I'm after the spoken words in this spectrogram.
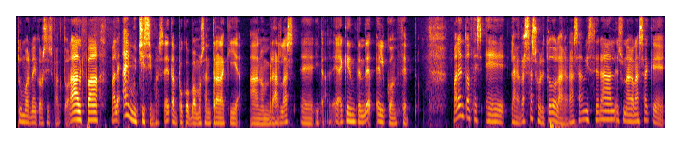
tumor necrosis factor alfa, ¿vale? Hay muchísimas, ¿eh? tampoco vamos a entrar aquí a, nombrarlas eh, y tal. Eh, hay que entender el concepto. ¿Vale? Entonces, eh, la grasa, sobre todo la grasa visceral, es una grasa que,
